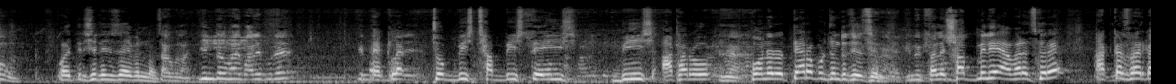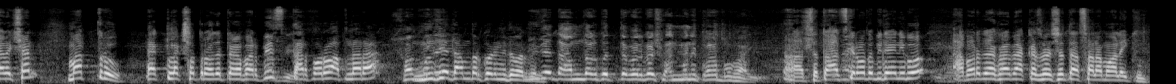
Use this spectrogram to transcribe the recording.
নিচে চাইবেন না। চাবো না। কিন্তু ভাই কিন্তু এক লাখ চব্বিশ ছাব্বিশ তেইশ বিশ আঠারো হ্যাঁ। পনেরো তেরো পর্যন্ত হ্যাঁ, তাহলে সব মিলিয়ে অ্যাভারেজ করে আকাশ ভাইয়ের কালেকশন মাত্র এক লাখ সতেরো হাজার টাকা পার পিস তারপরও আপনারা নিজে দাম দর করে নিতে পারবেন। নিজে দাম দর করতে পারবে সম্মানে করাবো ভাই। আচ্ছা তো আজকের মতো বিদায় নিব। আবারও দেখা হবে আকাশ ভাইয়ের সাথে। আসসালামু আলাইকুম।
